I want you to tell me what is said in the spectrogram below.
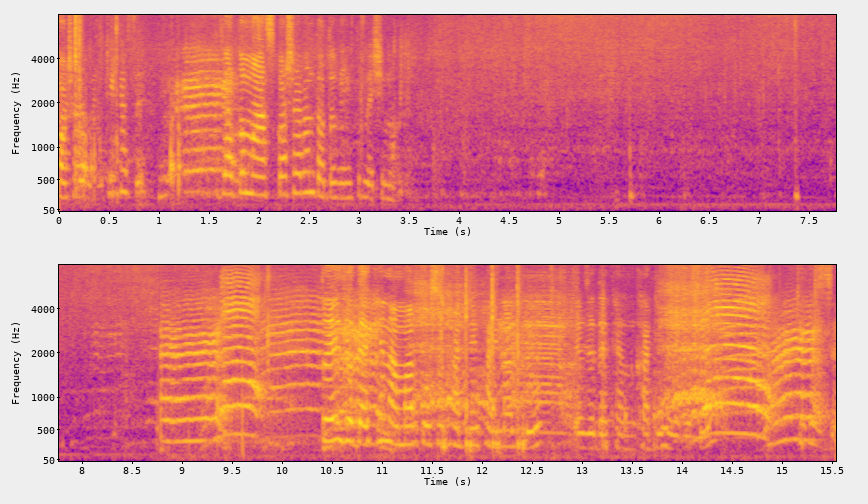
কষাবেন, ঠিক আছে? যত মাছ কষাবেন, তত কিন্তু বেশি মজা। তো এই যে দেখেন, আমার কচু ঘাটি ফাইনাল লুক এই যে দেখেন ঘাটি হয়ে গেছে। ঠিক আছে?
